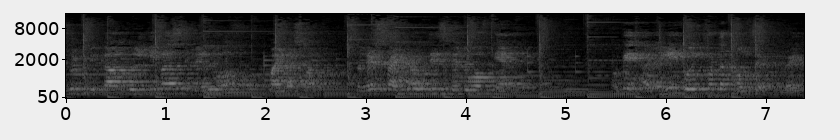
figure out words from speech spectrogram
should become will give us the value of minus 1. So let's find out this value of n. Okay, I'm again going for the concept, right?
